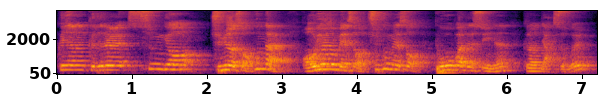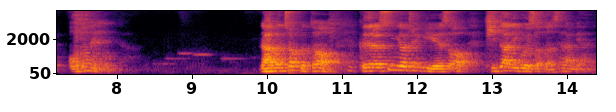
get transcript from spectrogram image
그녀는 그들을 숨겨 주면서 훗날 어려움에서 죽음에서 보호받을 수 있는 그런 약속을 얻어낸 겁니다. 라합은 처음부터 그들을 숨겨주기 위해서 기다리고 있었던 사람이 아니에요.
